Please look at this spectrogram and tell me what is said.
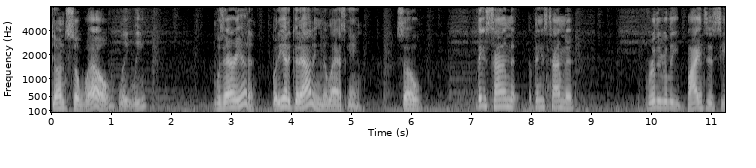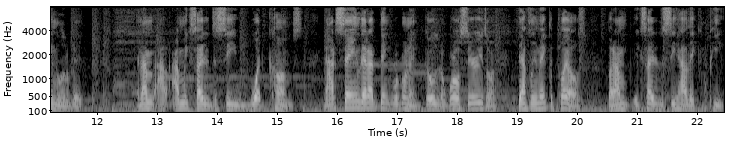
done so well lately was Arrieta, but he had a good outing in the last game. So I think it's time to. I think it's time to really, really buy into this team a little bit, and I'm I'm excited to see what comes. Not saying that I think we're going to go to the World Series or definitely make the playoffs, but I'm excited to see how they compete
